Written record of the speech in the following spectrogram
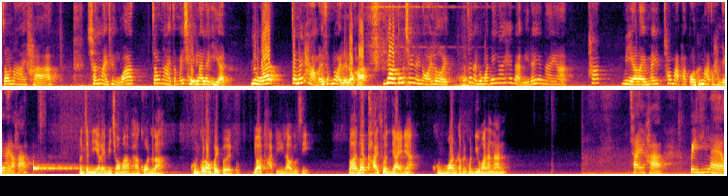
เจ้านายคะ ฉันหมายถึงว่าเจ้านายจะไม่เช็ครายละเอียด หรือว่า จะไม่ถามอะไรสักหน่อยเลยเหรอคะยอดก็ไม่ใช่น้อยๆเลยจะอนุมัติง่าย ๆ ให้แบบนี้ได้ยังไงอะถ้ามีอะไรไม่ชอบมาพากลขึ้นมาจะทำยังไงล่ะคะ มันจะมีอะไรไม่ชอบมาพากลล่ะ คุณก็ลองไปเปิดยอดขายปีที่แล้วดูสิว่ายอดขายส่วนใหญ่เนี่ย คุณม่อนเขาเป็นคนดีลมาทั้งนั้น ใช่ค่ะ ปีที่แล้ว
